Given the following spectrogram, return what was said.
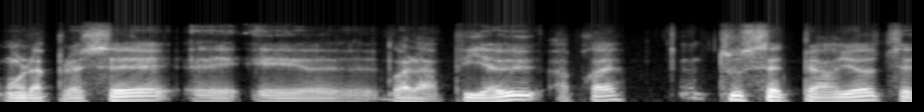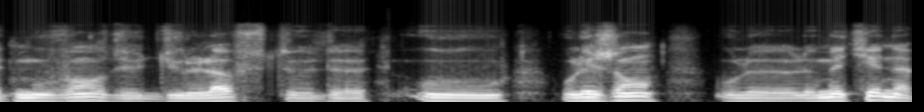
on l'a placé et, euh, voilà. Puis il y a eu après toute cette période, cette mouvance du, du loft, de, où, où les gens, où le, le métier n'a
